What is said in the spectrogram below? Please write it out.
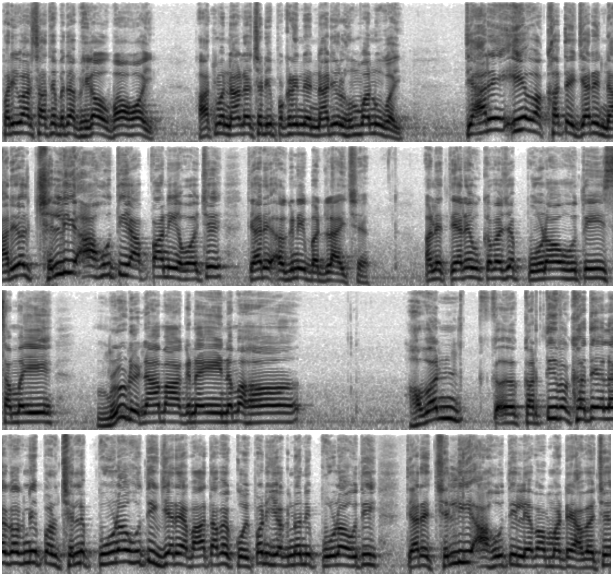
પરિવાર સાથે બધા ભેગા ઊભા હોય, હાથમાં નાના છડી પકડીને નારિયેળ હુમવાનું હોય, ત્યારે એ વખતે જ્યારે નારિયેલ છેલ્લી આહુતિ આપવાની હોય છે, ત્યારે અગ્નિ બદલાય છે. અને ત્યારે એવું કહેવાય છે, પૂર્ણાહુતિ સમયે મૃડ નામાગ્નય નમઃ. હવન કરતી વખતે અલગ અગ્નિ, પણ છેલ્લે પૂર્ણાહુતિ, જ્યારે વાત આવે, કોઈ પણ યજ્ઞની પૂર્ણાહુતિ, ત્યારે છેલ્લી આહુતિ લેવા માટે આવે છે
